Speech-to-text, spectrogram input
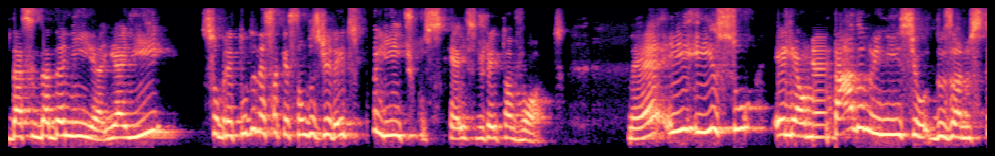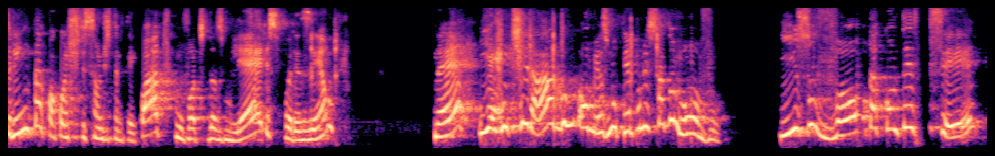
da cidadania, e aí, sobretudo nessa questão dos direitos políticos, que é esse direito a voto. Né? E isso ele é aumentado no início dos anos 30, com a Constituição de 34, com o voto das mulheres, por exemplo, né? e é retirado ao mesmo tempo no Estado Novo. E isso volta a acontecer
